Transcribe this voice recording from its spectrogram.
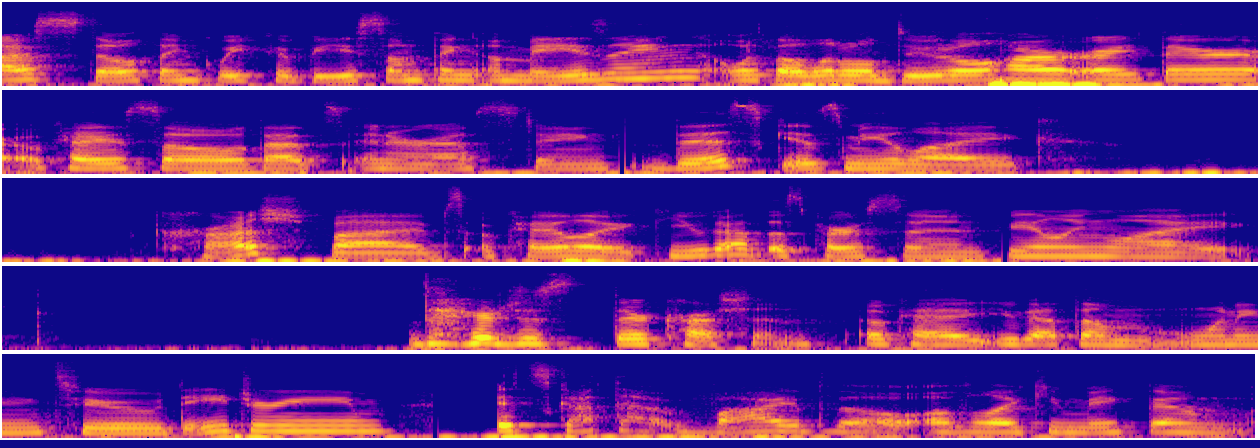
I still think we could be something amazing with a little doodle heart right there. Okay, so that's interesting. This gives me like crush vibes, okay? Like you got this person feeling like they're just they're crushing, okay? You got them wanting to daydream. It's got that vibe though of like you make them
